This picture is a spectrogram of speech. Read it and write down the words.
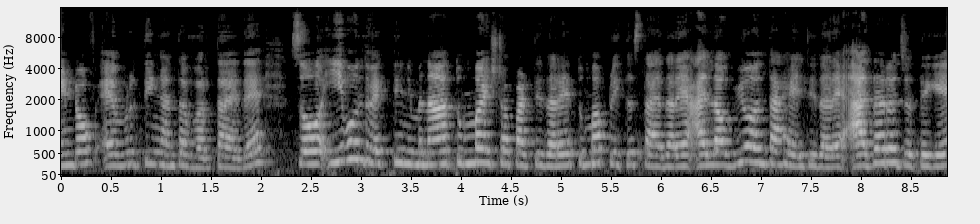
end of everything ಅಂತ ಬರ್ತಾ ಇದೆ. ಸೊ ಈ ಒಂದು ವ್ಯಕ್ತಿ ನಿಮ್ಮನ್ನ ತುಂಬಾ ಇಷ್ಟಪಡ್ತಿದ್ದಾರೆ, ತುಂಬಾ ಪ್ರೀತಿಸ್ತಾ ಇದ್ದಾರೆ. ಐ ಲವ್ ಯು ಅಂತ ಹೇಳ್ತಿದ್ದಾರೆ ಅದರ ಜೊತೆಗೆ.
